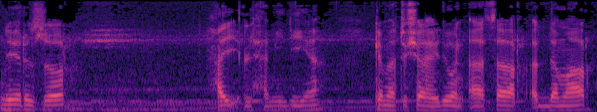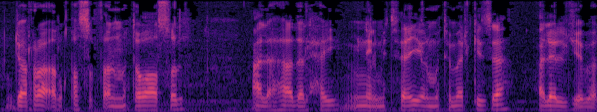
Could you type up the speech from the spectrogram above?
دير الزور. حي الحميدية. كما تشاهدون آثار الدمار جراء القصف المتواصل على هذا الحي من المدفعية المتمركزة على الجبل.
